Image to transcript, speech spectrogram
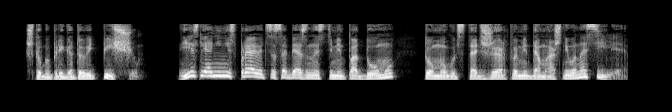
чтобы приготовить пищу. Если они не справятся с обязанностями по дому, то могут стать жертвами домашнего насилия.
